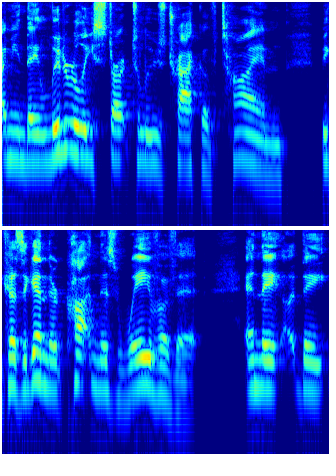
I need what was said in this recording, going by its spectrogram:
I mean, they literally start to lose track of time because again they're caught in this wave of it and they they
